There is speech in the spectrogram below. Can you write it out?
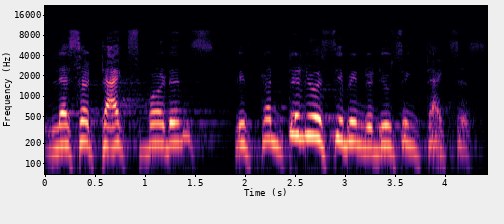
lesser tax burdens. We've continuously been reducing taxes,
